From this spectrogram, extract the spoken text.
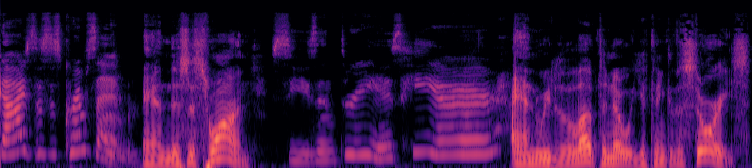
guys, this is Crimson. And this is Swan. Season 3 is here. And we'd love to know what you think of the stories.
